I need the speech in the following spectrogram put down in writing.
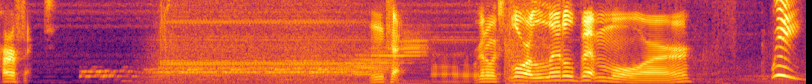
Perfect. Okay. We're going to explore a little bit more. Whee!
